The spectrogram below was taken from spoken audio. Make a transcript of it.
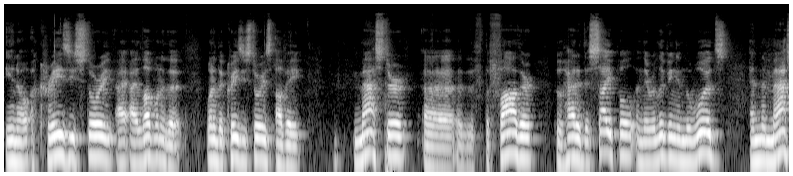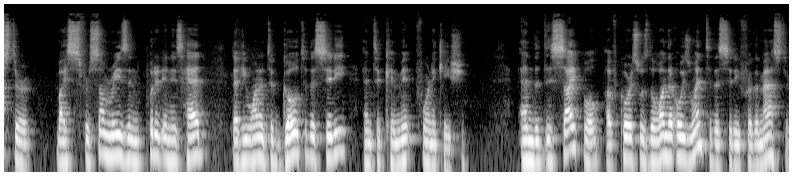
you know a crazy story. I, I love one of the one of the crazy stories of a master uh, the, the father who had a disciple and they were living in the woods and the master by for some reason put it in his head that he wanted to go to the city and to commit fornication. And the disciple, of course, was the one that always went to the city for the master,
